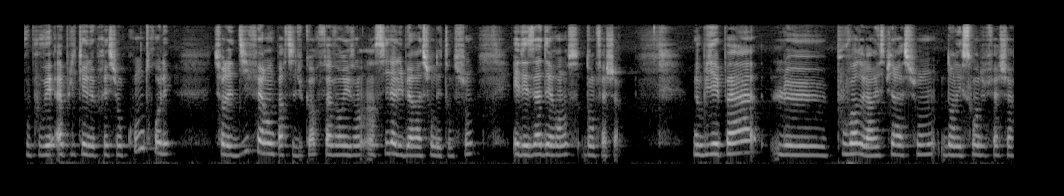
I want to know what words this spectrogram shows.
vous pouvez appliquer une pression contrôlée sur les différentes parties du corps, favorisant ainsi la libération des tensions et des adhérences dans le fascia. N'oubliez pas le pouvoir de la respiration dans les soins du fascia.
